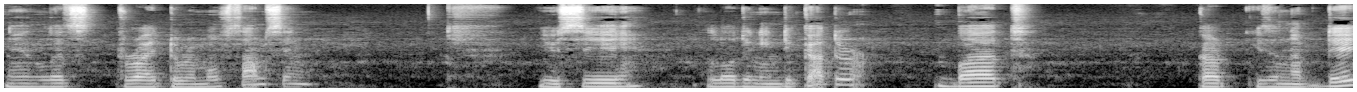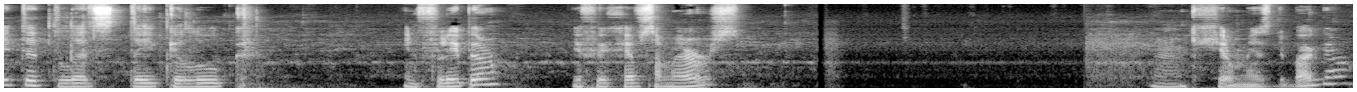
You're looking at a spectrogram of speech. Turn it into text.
and let's try to remove something you see loading indicator but card isn't updated let's take a look in Flipper if we have some errors. Mm, and here is debugger.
